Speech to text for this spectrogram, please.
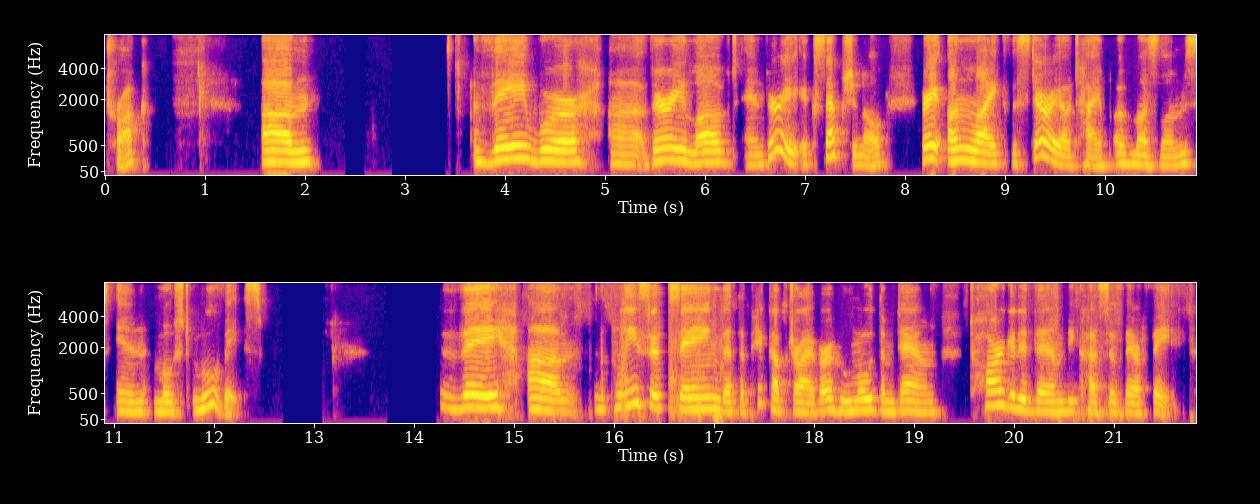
truck, um, they were uh, very loved and very exceptional, very unlike the stereotype of Muslims in most movies they um, the police are saying that the pickup driver who mowed them down targeted them because of their faith.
